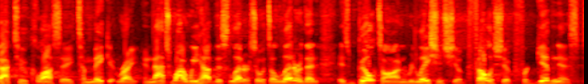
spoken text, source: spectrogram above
back to Colossae to make it right. And that's why we have this letter. So it's a letter that is built on relationship, fellowship, forgiveness,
